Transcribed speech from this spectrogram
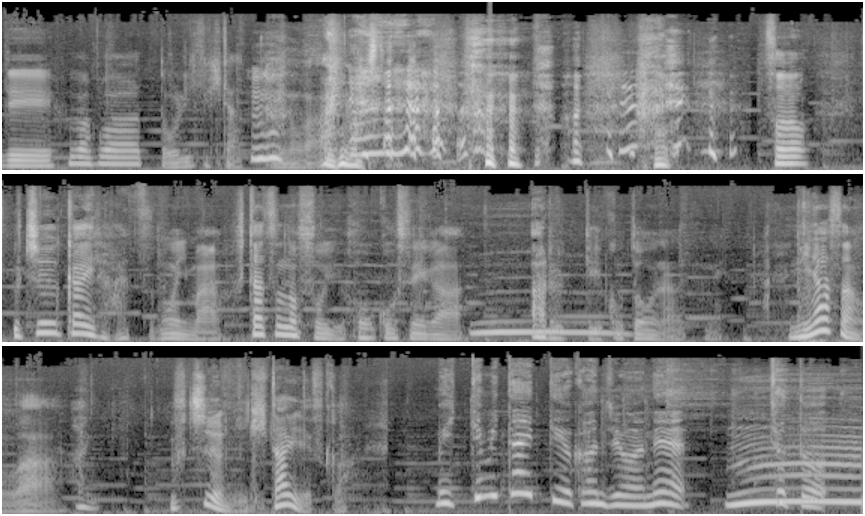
でふわふわっと降りてきたっていうのがありました、はい、その宇宙開発の今2つのそういう方向性があるっていうことなんですね。皆さんは宇宙に行きたいですか、行ってみたいっていう感じはねちょっと。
